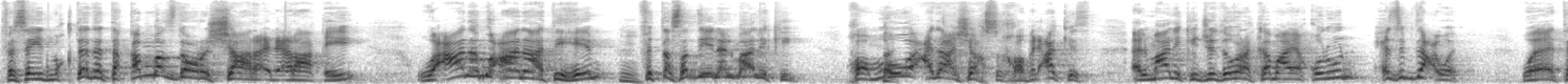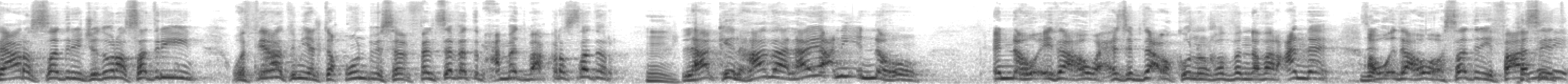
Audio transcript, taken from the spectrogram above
فسيد مقتدى تقمص دور الشارع العراقي وعانى معاناتهم في التصدي إلى المالكي. خو مو هو عداء شخصي خو بالعكس. المالكي جذوره كما يقولون حزب دعوة. والتيار الصدري جذوره صدريين واثنيناتهم يلتقون بفلسفه محمد باقر الصدر. لكن هذا لا يعني إنه إنه إذا هو حزب دعوة كون نغض النظر عنه أو إذا هو صدري فاسد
